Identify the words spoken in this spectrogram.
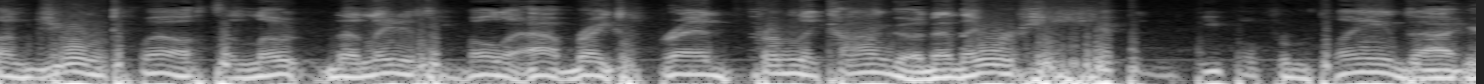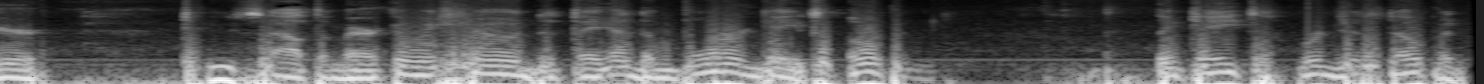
on June 12th, the, lo- the latest Ebola outbreak spread from the Congo. Now they were shipping people from planes out here to South America. We showed that they had the border gates open. The gates were just open.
